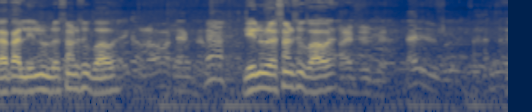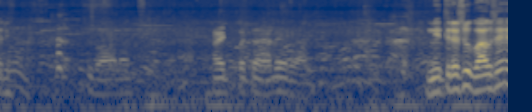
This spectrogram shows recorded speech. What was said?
કાકા લીલું લસણ શું ભાવે? લીલું લસણ શું ભાવ? મિત્ર શું ભાવ છે?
